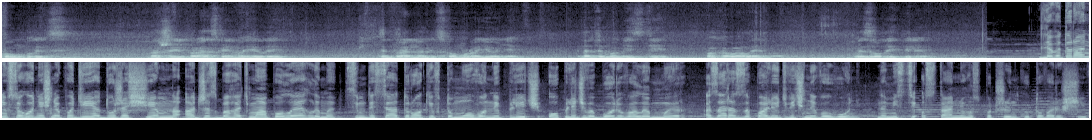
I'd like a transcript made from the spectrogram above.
комплекс нашої братської могили в центральному міському районі. На цьому місці поховали визволителів. Для ветеранів сьогоднішня подія дуже щемна, адже з багатьма полеглими 70 років тому вони пліч опліч виборювали мир, а зараз запалюють вічний вогонь на місці останнього спочинку товаришів.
